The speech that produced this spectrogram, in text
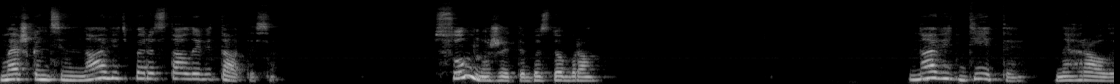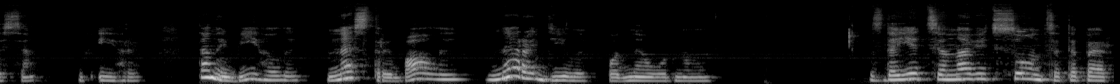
мешканці навіть перестали вітатися. Сумно жити без добра. Навіть діти не гралися в ігри, та не бігали, не стрибали, не раділи одне одному. Здається, навіть сонце тепер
